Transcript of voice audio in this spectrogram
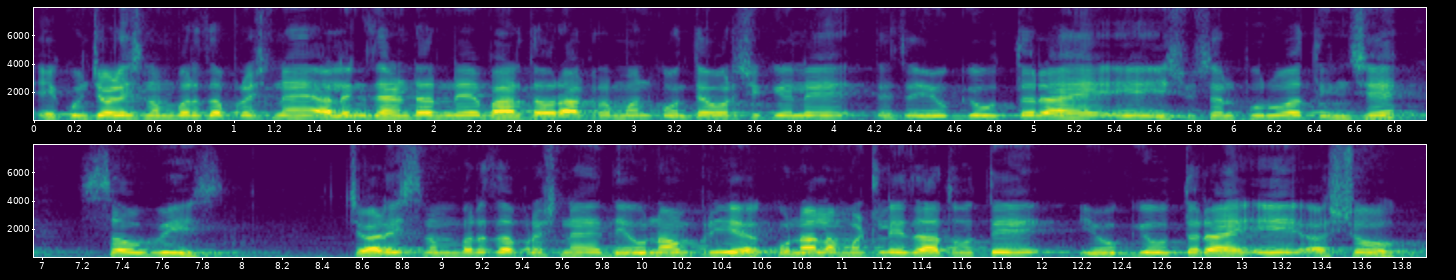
एकोणचाळीस नंबरचा प्रश्न आहे. अलेक्झांडरने भारतावर आक्रमण कोणत्या वर्षी केले? त्याचे योग्य उत्तर आहे ए. इसवी सन पूर्व तीनशे सव्वीस. चाळीस नंबरचा प्रश्न आहे. देवनामप्रिय कोणाला म्हटले जात होते? योग्य उत्तर आहे ए. अशोक.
